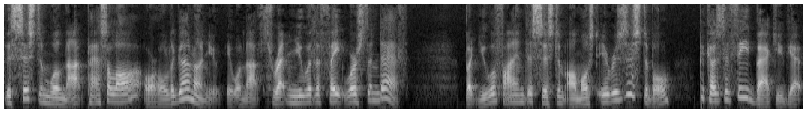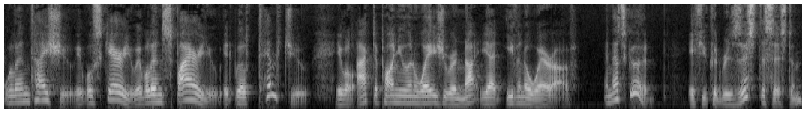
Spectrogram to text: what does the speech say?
The system will not pass a law or hold a gun on you. It will not threaten you with a fate worse than death but you will find the system almost irresistible because the feedback you get will entice you, it will scare you, it will inspire you, it will tempt you, it will act upon you in ways you are not yet even aware of. And that's good. If you could resist the system,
